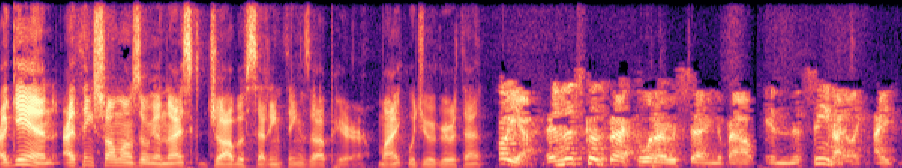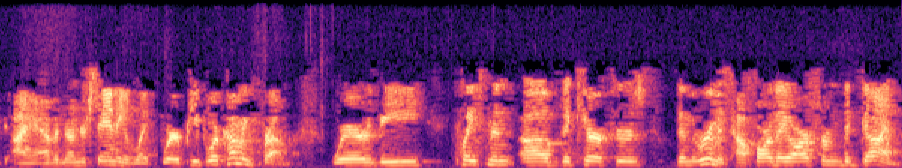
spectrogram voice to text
Again, I think Shyamalan's doing a nice job of setting things up here. Mike, would you agree with that? Oh yeah, and this goes back to what I was saying about in the scene. I like I I have an understanding of like where people are coming from, where the placement of the characters within the room is, how far they are from the gun,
